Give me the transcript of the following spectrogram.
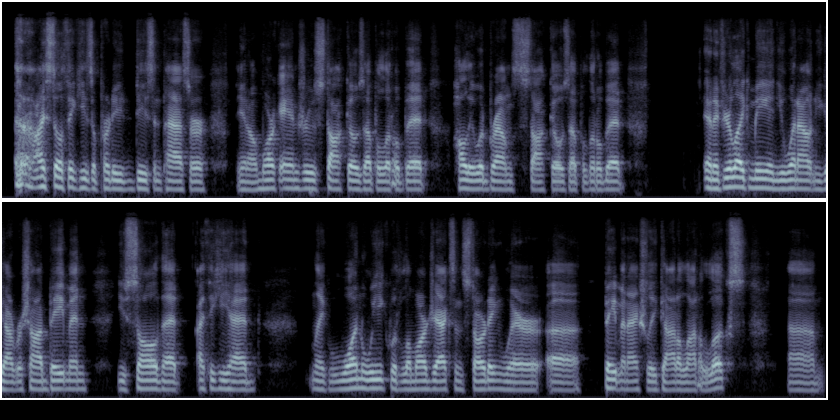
I still think he's a pretty decent passer. You know, Mark Andrews' stock goes up a little bit. Hollywood Brown's stock goes up a little bit. And if you're like me and you went out and you got Rashod Bateman, you saw that I think he had like one week with Lamar Jackson starting where uh, Bateman actually got a lot of looks. Um,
